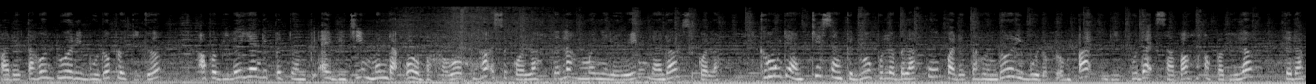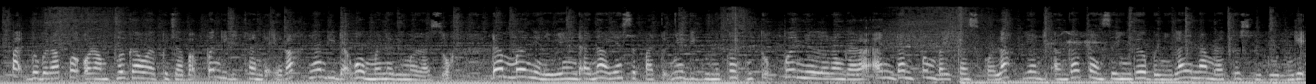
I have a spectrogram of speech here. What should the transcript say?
pada tahun 2023 apabila yang di-Pertuan PIBG mendakwa bahawa pihak sekolah telah menyeleweng dana sekolah. Kemudian kes yang kedua pula berlaku pada tahun 2024 di Kudat Sabah apabila terdapat beberapa orang pegawai pejabat pendidikan daerah yang didakwa menerima rasuah dan menyeleweng dana yang sepatutnya digunakan untuk penyelenggaraan dan pembaikan sekolah yang dianggarkan sehingga bernilai RM600,000.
